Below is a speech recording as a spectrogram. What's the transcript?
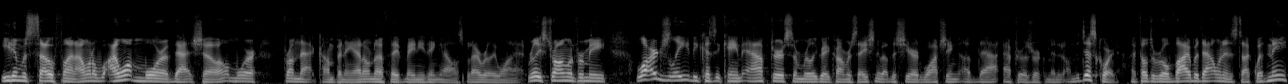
Eden was so fun. I want to. I want more of that show. I want more from that company. I don't know if they've made anything else, but I really want it. Really strong one for me, largely because it came after some really great conversation about the shared watching of that after it was recommended on the Discord. I felt a real vibe with that one and it stuck with me.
